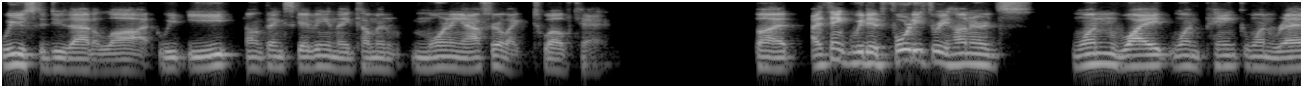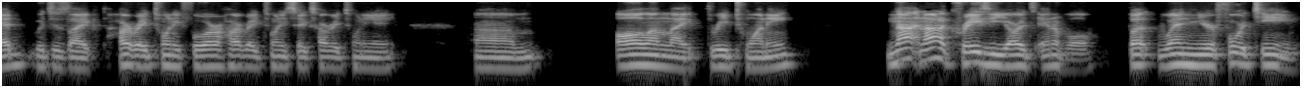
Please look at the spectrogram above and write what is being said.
We used to do that a lot. We'd eat on Thanksgiving and they'd come in morning after like 12K. But I think we did 4300s, one white, one pink, one red, which is like heart rate 24, heart rate 26, heart rate 28, um, all on like 320. Not not a crazy yards interval, but when you're 14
